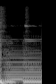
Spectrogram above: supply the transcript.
Hi,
